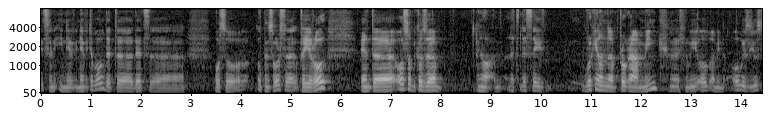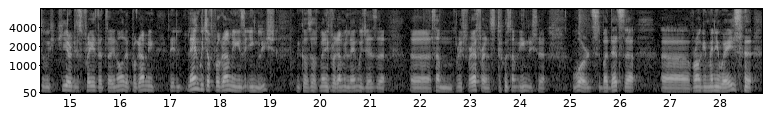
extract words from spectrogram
it's inevitable that that's also open source play a role. And also because, um, you know, um, let's, let's say working on uh, programming, uh, we all, I mean, always used to hear this phrase that, uh, you know, the programming, the language of programming is English because of many programming languages, some reference to some English words, but that's wrong in many ways,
